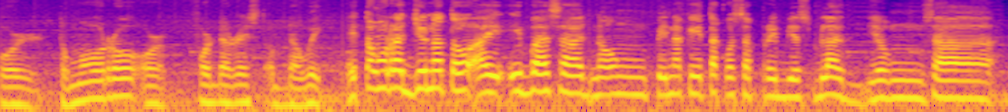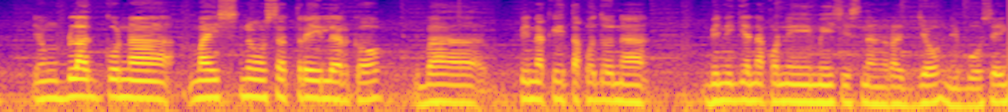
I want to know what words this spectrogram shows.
for tomorrow or for the rest of the week. Itong radyo na to ay iba sa noong pinakita ko sa previous vlog, yung sa yung vlog ko na may snow sa trailer ko, 'di ba? Pinakita ko doon na binigyan ako ni Mrs. ng radyo ni Busing.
